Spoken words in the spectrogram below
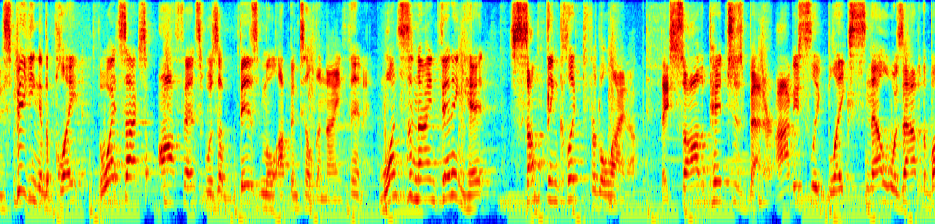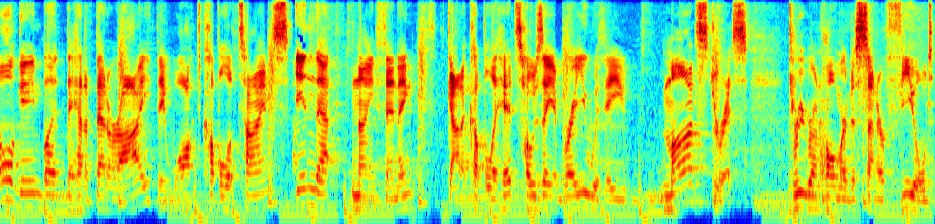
And speaking of the plate, the White Sox offense was abysmal up until the ninth inning. Once the ninth inning hit, something clicked for the lineup. They saw the pitches better. Obviously, Blake Snell was out of the ball game, but they had a better eye. They walked a couple of times in that ninth inning, got a couple of hits. Jose Abreu with a monstrous three-run homer to center field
